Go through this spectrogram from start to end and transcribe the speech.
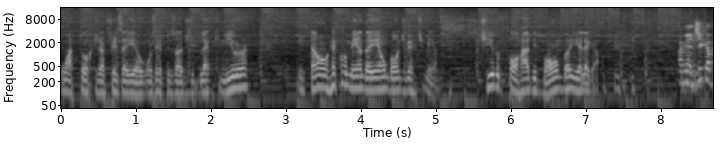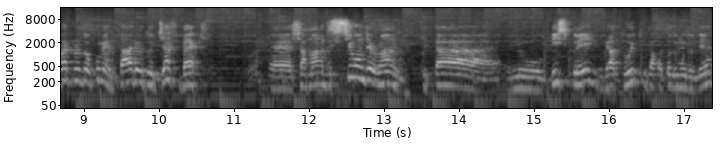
um ator que já fez aí alguns episódios de Black Mirror. Então recomendo aí, é um bom divertimento. Tiro, porrada e bomba e é legal. A minha dica vai para um documentário do Jeff Beck, é, chamado Still on the Run, que está no Beast Play, gratuito, dá para todo mundo ver.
